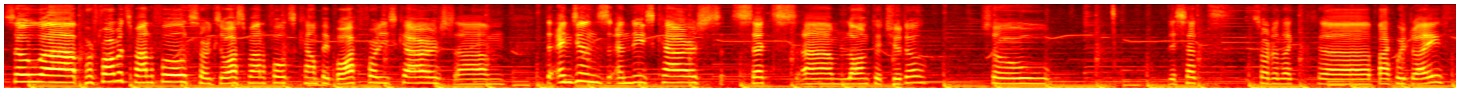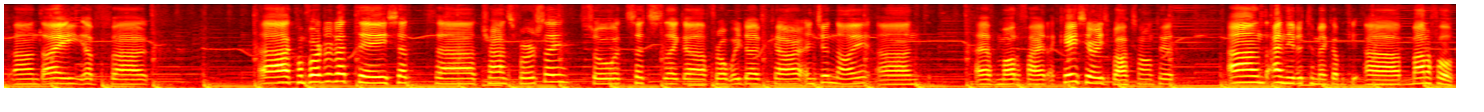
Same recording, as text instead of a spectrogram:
So uh, performance manifolds or exhaust manifolds can't be bought for these cars. Um, the engines in these cars sits um, longitudinal, so they sit sort of like uh, backward drive, and I have uh, uh, converted it. They sit uh, transversely, so it sits like a front wheel drive car engine now, and I have modified a K series box onto it, and I needed to make up a uh, manifold.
